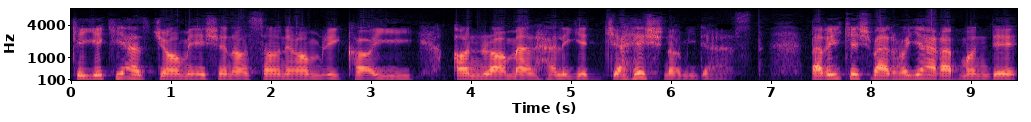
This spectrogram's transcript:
که یکی از جامعه شناسان آمریکایی آن را مرحله جهش نامیده است. برای کشورهای عقب مانده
